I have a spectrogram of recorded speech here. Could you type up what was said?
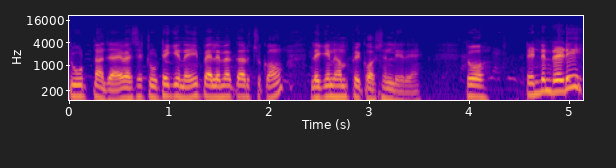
टूट ना जाए। वैसे टूटेगी नहीं पहले मैं कर चुका हूँ लेकिन हम प्रिकॉशन ले रहे हैं। तो टेंटन ready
